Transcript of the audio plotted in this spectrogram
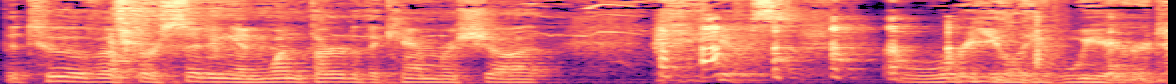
the two of us are sitting in one third of the camera shot. It's really weird.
